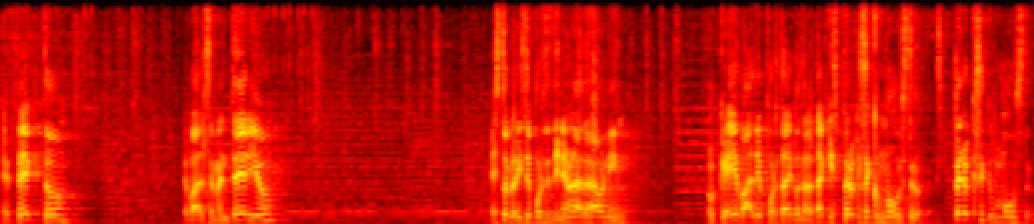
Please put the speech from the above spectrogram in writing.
Efecto. Se va al cementerio. Esto lo hice por si tenía una Drowning. Ok, vale, portada de contraataque. Espero que saque un monstruo. Espero que saque un monstruo.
